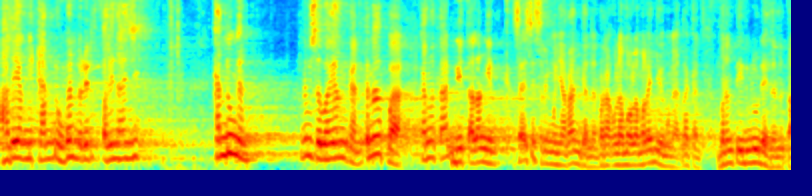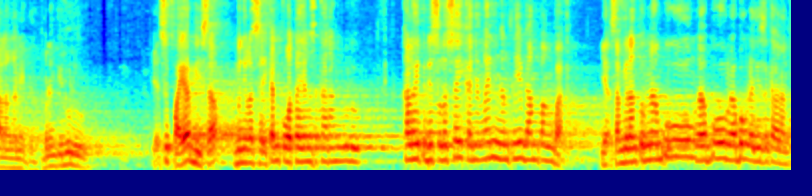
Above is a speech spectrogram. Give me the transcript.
Ada yang di kandungan dari daftarin haji. Kandungan. Anda bisa bayangkan. Kenapa? Karena tadi ditalangin. Saya sih sering menyarankan, dan para ulama-ulama lain juga mengatakan, berhenti dulu deh dana talangan itu. Berhenti dulu. Ya, supaya bisa menyelesaikan kuota yang sekarang dulu. Kalau itu diselesaikan, yang lain nantinya gampang, Pak. Ya, sambil antum nabung, nabung, nabung dari sekarang.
